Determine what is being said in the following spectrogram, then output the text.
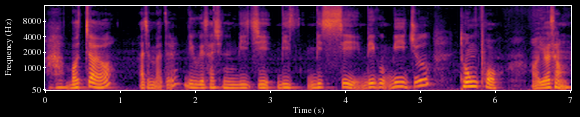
아, 멋져요. 아줌마들. 미국에 사시는 미지, 미, 미씨, 미국, 미주, 동포, 어, 여성,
